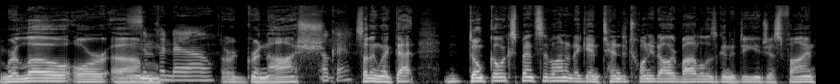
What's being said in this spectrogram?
Merlot or um, Zinfandel. or Grenache, Okay. something like that. Don't go expensive on it. Again, ten to twenty dollar bottle is going to do you just fine.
